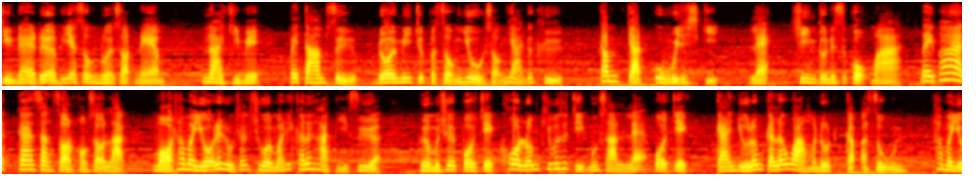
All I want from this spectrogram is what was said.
จึงได้เริ่มที่จะส่งหน่วยสอดแนม นาคิเมะไปตามสืบ โดยมีจุดประสงค์อยู่ 2 อย่างก็คือกำจัดอุบุยชิกิ และชิงตัวเนสโกะมา ในภาคการสั่งสอนของเสาหลัก หมอธรรมโยได้ถูกชักชวนมาที่คฤหาสน์ผีเสื้อ เพื่อมาช่วยโปรเจกต์โค่นล้มคิบุสจิมุสันและโปรเจกต์ การอยู่ร่วมกันระหว่างมนุษย์กับอสูรธรรมโย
